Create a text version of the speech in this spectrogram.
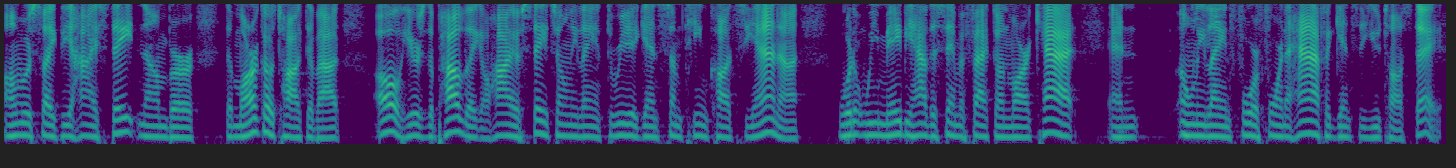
almost like the Ohio State number that Marco talked about. Oh, here's the public. Ohio State's only laying three against some team called Siena. Wouldn't we maybe have the same effect on Marquette and only laying four, four and a half against the Utah State?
